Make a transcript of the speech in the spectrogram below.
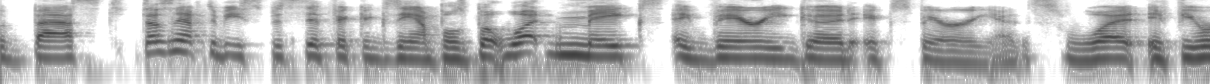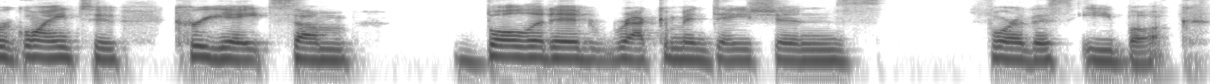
the best doesn't have to be specific examples but what makes a very good experience what if you were going to create some bulleted recommendations for this ebook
